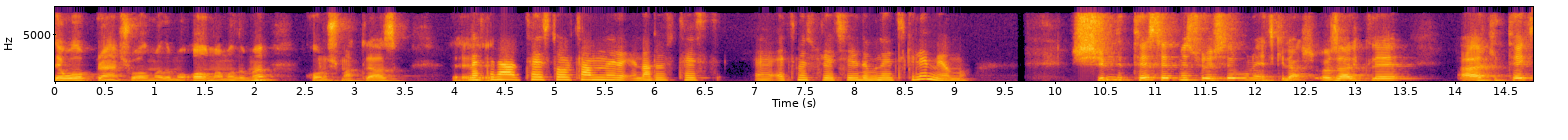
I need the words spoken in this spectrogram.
develop branch olmalı mı olmamalı mı konuşmak lazım. E, Mesela test ortamları, daha doğrusu test e, etme süreçleri de bunu etkilemiyor mu? Şimdi test etme süreçleri bunu etkiler. Özellikle eğer ki tek,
